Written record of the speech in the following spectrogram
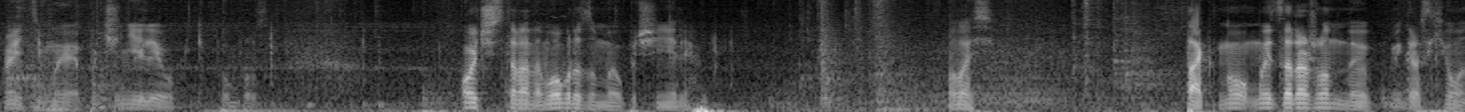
Смотрите, мы починили его каким-то образом. Очень странным образом мы его починили. Вылазь. Так, ну мы зараженную микросхему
